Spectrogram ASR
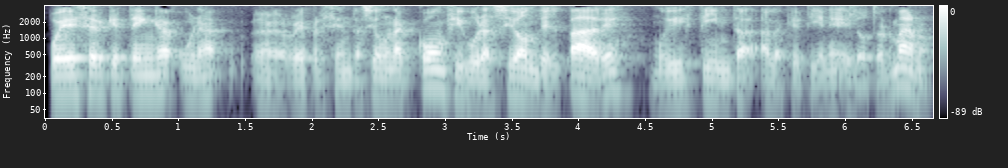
puede ser que tenga una eh, representación, una configuración del padre muy distinta a la que tiene el otro hermano.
